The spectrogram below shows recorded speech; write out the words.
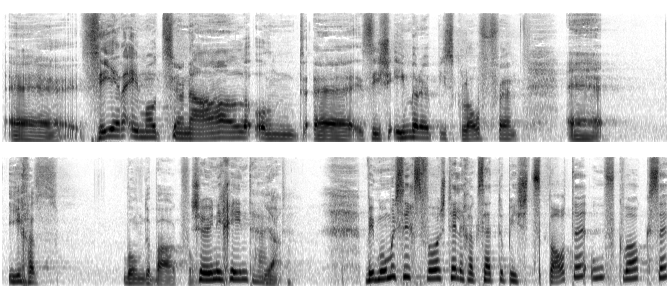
äh, sehr emotional und äh, es ist immer etwas gelaufen. Äh, ich habe es wunderbar gefunden. Schöne Kindheit. Ja. Wie muss man sich das vorstellen? Ich habe gesagt, du bist zu Baden aufgewachsen.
